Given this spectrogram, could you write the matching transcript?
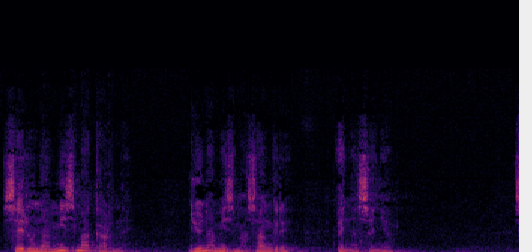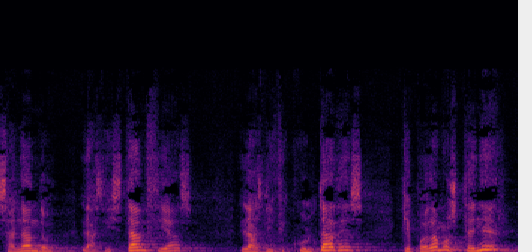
Ser una misma carne y una misma sangre en el Señor. Sanando las distancias, las dificultades que podamos tener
